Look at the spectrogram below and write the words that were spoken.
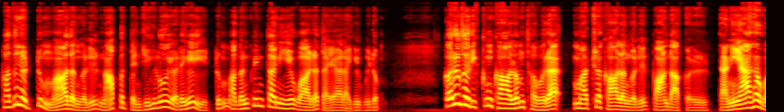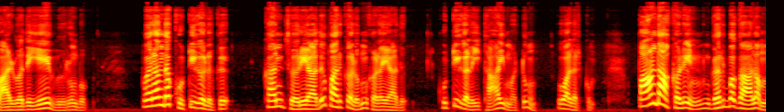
பதினெட்டு மாதங்களில் நாற்பத்தஞ்சு கிலோ எடையை எட்டும் அதன் பின் தனியே வாழ தயாராகிவிடும். கருதரிக்கும் காலம் தவிர மற்ற காலங்களில் பாண்டாக்கள் தனியாக வாழ்வதையே விரும்பும். பிறந்த குட்டிகளுக்கு கண் தெரியாது பற்களும் கிடையாது. குட்டிகளை தாய் மட்டும் வளர்க்கும். பாண்டாக்களின் கர்ப்பகாலம்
